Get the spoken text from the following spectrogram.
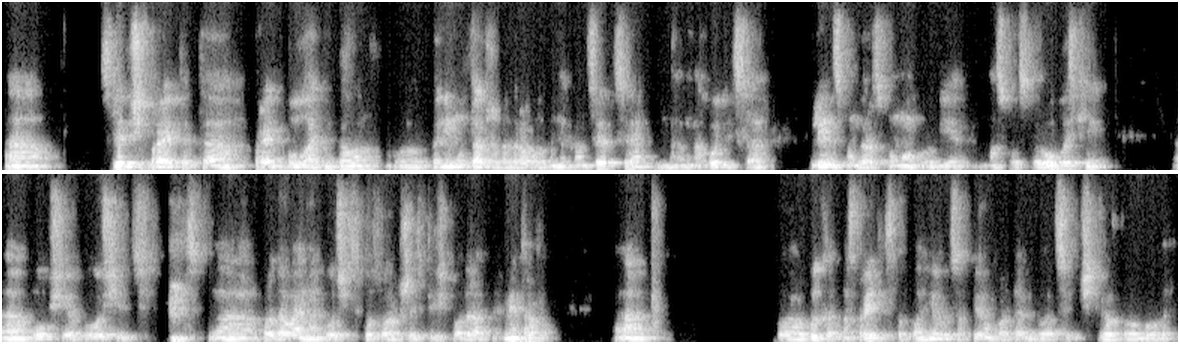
А, следующий проект – это проект Булатникова. По нему также разработана концепция. Находится в Ленинском городском округе Московской области. А, общая площадь, продаваемая площадь 146 тысяч квадратных метров. А, выход на строительство планируется в первом квартале 2024 года.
